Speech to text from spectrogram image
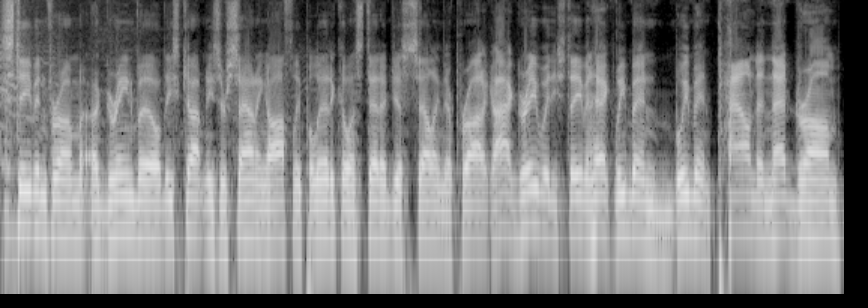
Stephen from uh, Greenville. These companies are sounding awfully political instead of just selling their product. I agree with you, Stephen. Heck, we've been we've been pounding that drum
